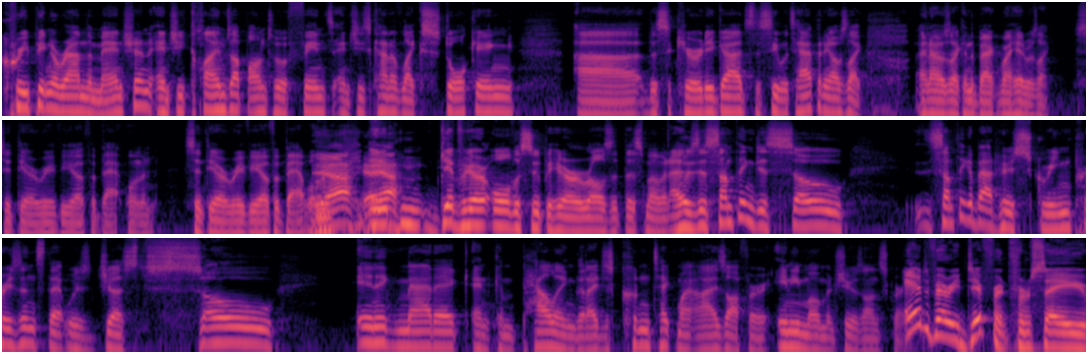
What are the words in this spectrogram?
creeping around the mansion and she climbs up onto a fence and she's kind of like stalking uh, the security guards to see what's happening I was like and I was like in the back of my head was like Cynthia Erivo for Batwoman Cynthia Erivo for Batwoman Yeah, yeah, yeah. Give her all the superhero roles at this moment. It was just something just so something about her screen presence that was just so enigmatic and compelling that I just couldn't take my eyes off her any moment she was on screen. and very different from say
